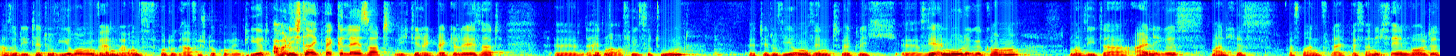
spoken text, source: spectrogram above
also die Tätowierungen werden bei uns fotografisch dokumentiert. Aber nicht direkt weggelasert? Nicht direkt weggelasert, äh, da hätten wir auch viel zu tun. Äh, Tätowierungen sind wirklich äh, sehr in Mode gekommen. Man sieht da einiges, manches, was man vielleicht besser nicht sehen wollte.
